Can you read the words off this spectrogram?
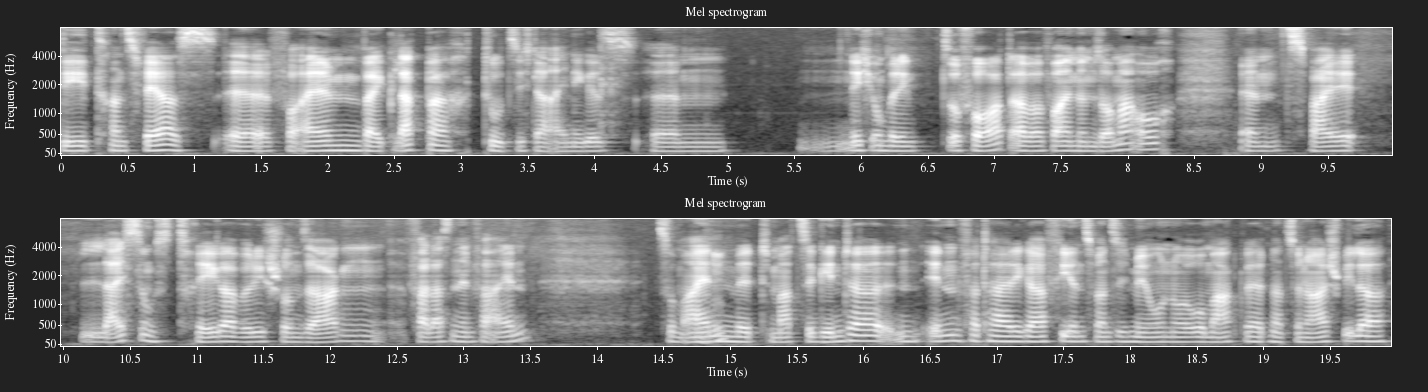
die Transfers, äh, vor allem bei Gladbach tut sich da einiges. Ähm, nicht unbedingt sofort, aber vor allem im Sommer auch. Ähm, zwei Leistungsträger, würde ich schon sagen, verlassen den Verein. Zum einen mhm. mit Matze Ginter, Innenverteidiger, 24 Millionen Euro Marktwert, Nationalspieler.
